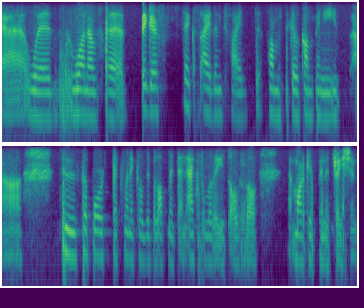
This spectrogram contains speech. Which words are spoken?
uh, with one of the bigger six identified pharmaceutical companies uh, to support the clinical development and accelerate also market penetration.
